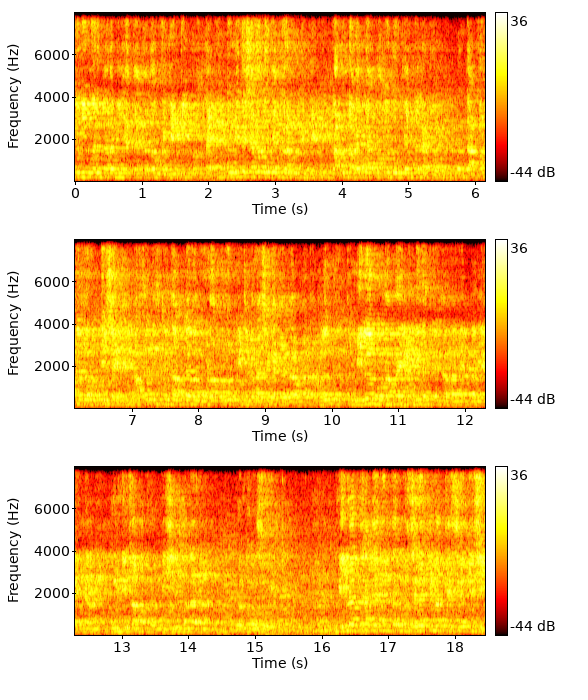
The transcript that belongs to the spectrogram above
कुणी वर करावी याचा त्याचा वैयक्तिक प्रश्न आहे. तुम्ही कशाला डोक्यात घालून घेतले? घालून टाका त्यापासून डोक्यात न घातलं पण दाखवण्याचा उद्देश आहे. असं दिसलं तर आपल्याला गोळा करून कीटकनाशकाच्या द्रावणात टाकलं तर मिलन होणार नाही अंडी घातली जाणार नाही पर्यायनं गुंडीचा मात्र निश्चितपणानं बंदोबस्त होईल. मिलन झाल्यानंतर दुसऱ्या किंवा तिसऱ्या दिवशी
